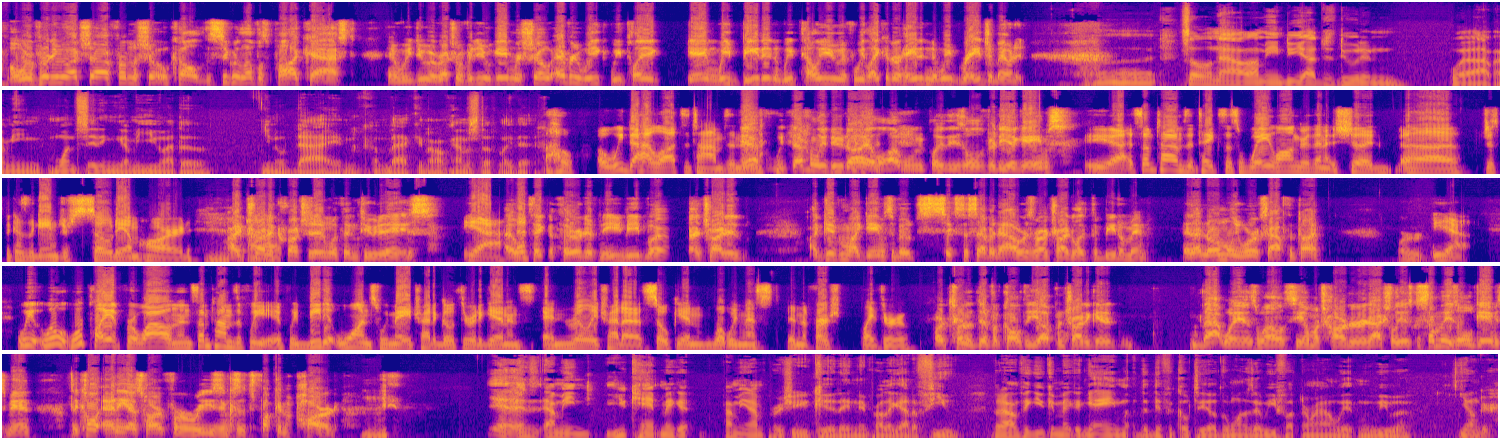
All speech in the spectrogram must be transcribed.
Well, we're pretty much uh, from a show called the Secret Levels Podcast, and we do a retro video gamer show every week. We play a game, we beat it, and we tell you if we like it or hate it, and we rage about it. What? So now, I mean, do y'all just do it in? Well, I, I mean, one sitting. I mean, you gonna have to, you know, die and come back and all kind of stuff like that. Oh, oh, we die lots of times, and Yeah, we definitely do die a lot when we play these old video games. yeah, sometimes it takes us way longer than it should, uh, just because the games are so damn hard. I try Uh, to crunch it in within two days. Yeah, I will take a third if need be, but I try to. I give my games about six to seven hours, or I try to like to beat them in, and that normally works half the time. Word. Yeah. We we'll we'll play it for a while, and then sometimes if we if we beat it once, we may try to go through it again and and really try to soak in what we missed in the first playthrough. Or turn the difficulty up and try to get it that way as well, see how much harder it actually is. Because some of these old games, man, they call it NES hard for a reason, because it's fucking hard. Mm. Yeah, and I mean, you can't make it. I mean, I'm pretty sure you could, and they probably got a few, but I don't think you can make a game the difficulty of the ones that we fucked around with when we were younger,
